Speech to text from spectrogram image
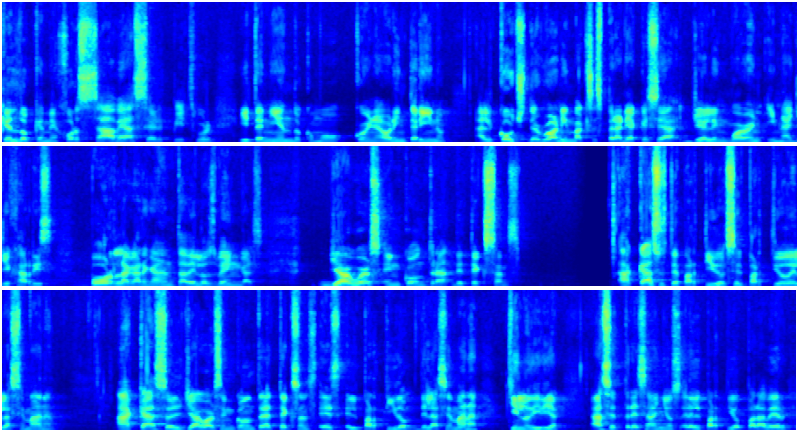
que es lo que mejor sabe hacer Pittsburgh, y teniendo como coordinador interino al coach de running backs, esperaría que sea Jalen Warren y Najee Harris por la garganta de los Bengals. Jaguars en contra de Texans. ¿Acaso este partido es el partido de la semana? ¿Acaso el Jaguars en contra de Texans es el partido de la semana? ¿Quién lo diría? Hace tres años era el partido para ver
